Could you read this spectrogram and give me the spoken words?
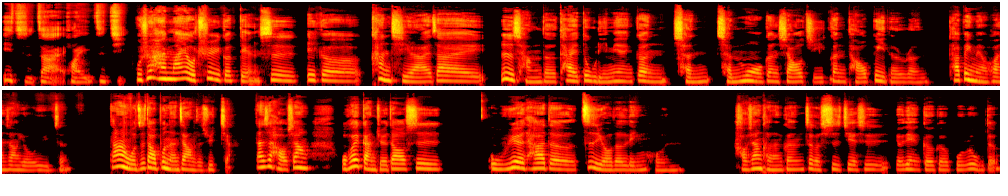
一直在怀疑自己。我觉得还蛮有趣一个点，是一个看起来在日常的态度里面更沉沉默、更消极、更逃避的人，他并没有患上忧郁症。当然，我知道不能这样子去讲，但是好像我会感觉到是五月他的自由的灵魂。好像可能跟这个世界是有点格格不入的。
